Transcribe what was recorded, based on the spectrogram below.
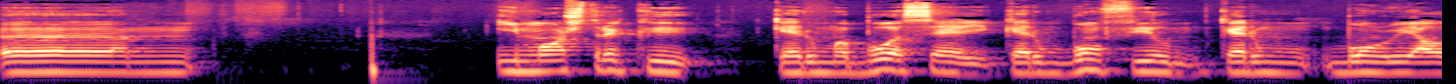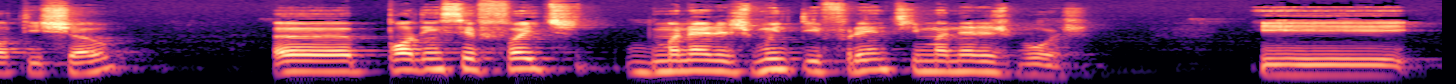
um, e mostra que quer uma boa série, quer um bom filme, quer um bom reality show, uh, podem ser feitos de maneiras muito diferentes e maneiras boas. E,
